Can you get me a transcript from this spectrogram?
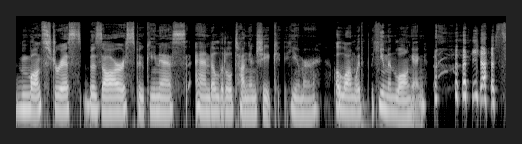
monstrous, bizarre spookiness and a little tongue in cheek humor, along with human longing. yes.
